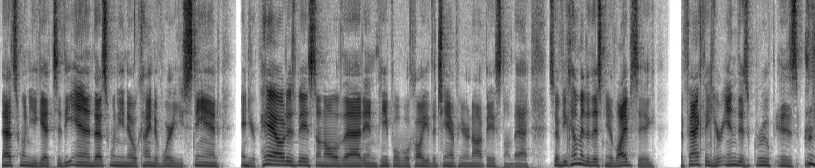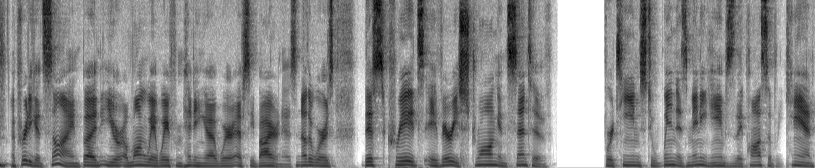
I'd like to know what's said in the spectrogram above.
that's when you get to the end. That's when you know kind of where you stand. And your payout is based on all of that, and people will call you the champion or not based on that. So if you come into this near Leipzig, the fact that you're in this group is a pretty good sign, but you're a long way away from hitting uh, where FC Bayern is. In other words, this creates a very strong incentive for teams to win as many games as they possibly can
